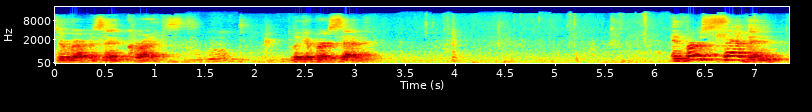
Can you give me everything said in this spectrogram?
to represent Christ. Look at verse 7. In verse 7,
